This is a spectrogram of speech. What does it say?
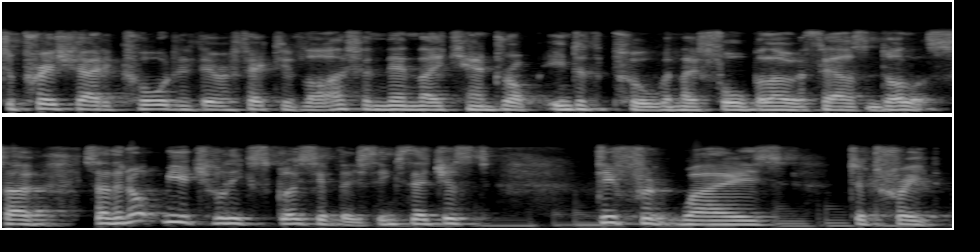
depreciate according to their effective life, and then they can drop into the pool when they fall below $1,000. So, so they're not mutually exclusive, these things. They're just different ways to treat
